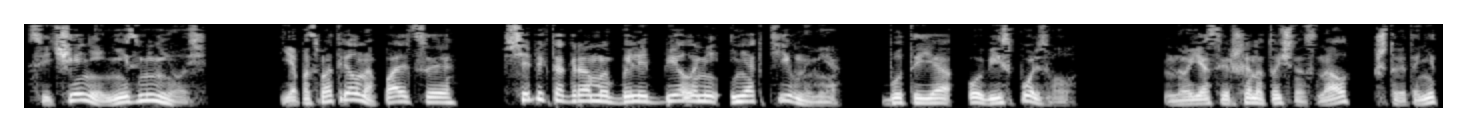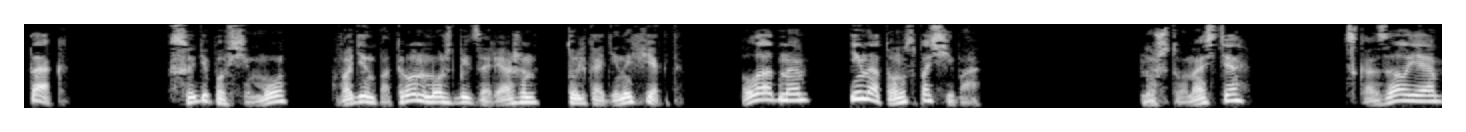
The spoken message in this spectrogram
Свечение не изменилось. Я посмотрел на пальцы, все пиктограммы были белыми и неактивными, будто я обе использовал. Но я совершенно точно знал, что это не так. Судя по всему, в один патрон может быть заряжен только один эффект. Ладно, и на том спасибо. «Ну что, Настя?» — сказал я,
